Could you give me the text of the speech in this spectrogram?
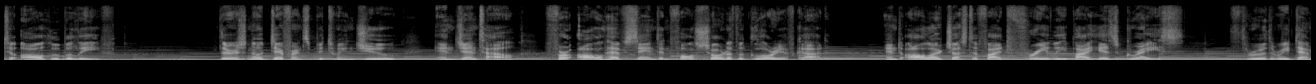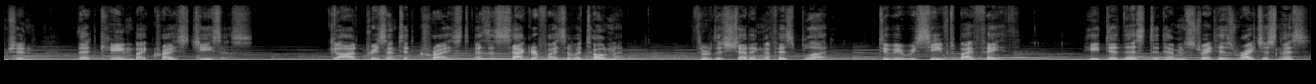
to all who believe. There is no difference between Jew and Gentile, for all have sinned and fall short of the glory of God, and all are justified freely by His grace through the redemption that came by Christ Jesus. God presented Christ as a sacrifice of atonement through the shedding of His blood to be received by faith. He did this to demonstrate His righteousness,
